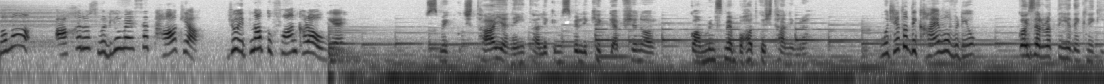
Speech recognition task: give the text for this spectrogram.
मामा आखिर उस वीडियो में ऐसा था क्या जो इतना तूफ़ान खड़ा हो गया है? उसमें कुछ था या नहीं था लेकिन उस पे लिखे कैप्शन और कमेंट्स में बहुत कुछ था निमरा। मुझे तो दिखाएँ वो वीडियो। कोई ज़रूरत नहीं है देखने की।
